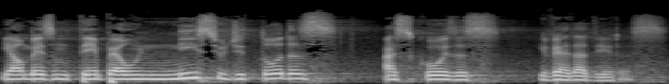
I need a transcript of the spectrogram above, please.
e ao mesmo tempo é o início de todas as coisas e verdadeiras.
